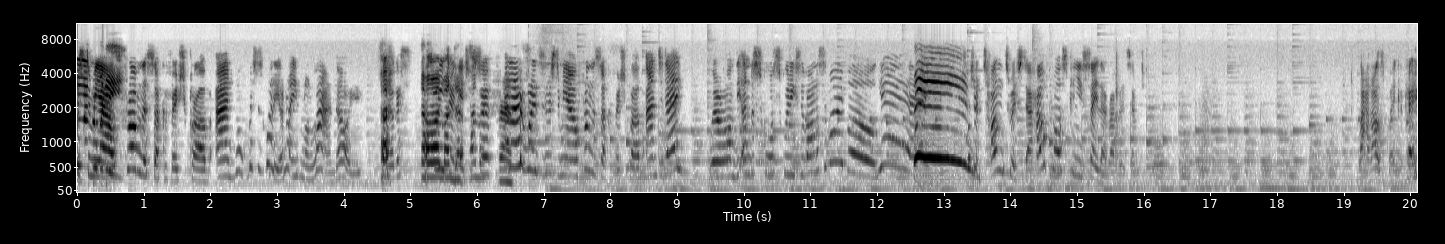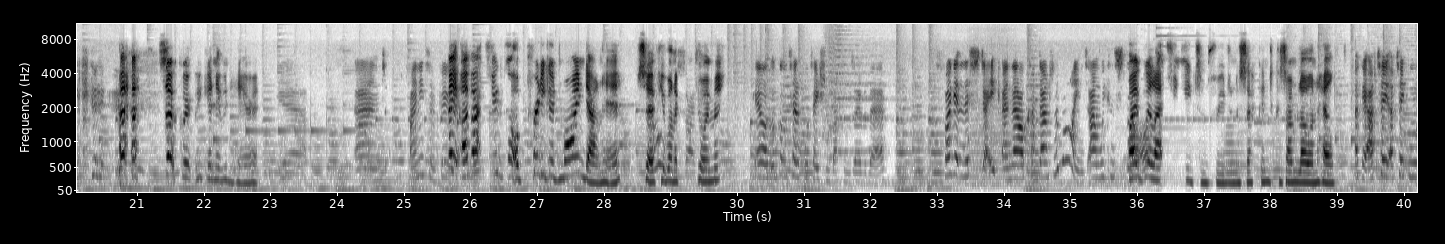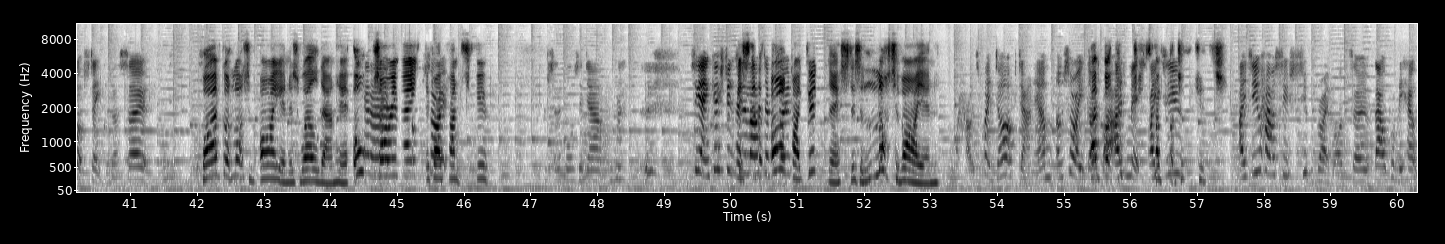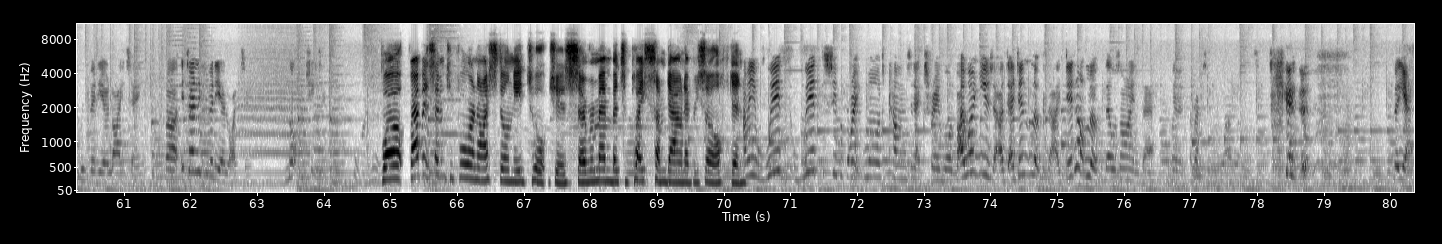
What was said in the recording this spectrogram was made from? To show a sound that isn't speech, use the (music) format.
Mr. Meow from the Suckerfish Club, and well, Mrs. Willie, you're not even on land, are you? (laughs) So I guess No, I'm under. I'm so, hello everyone, this is Mr. Meow from the Suckerfish Club, and today we're on the underscore Squiddy Savanna Survival. Yeah! What's your tongue twister? How fast can you say that, Rabbit 74? Wow, that was quick. Okay. (laughs) (laughs) so quick we couldn't even hear it. I need some food. Hey, I've actually. got a pretty good mine down here. So if you Oh, want to join me, Yeah, look, I've got the teleportation buttons over there. So if I get this steak, and then I'll come down to the mines, and we can start. I will actually need some food in a second because I'm low on health. Okay, I've, ta- I've taken a lot of steak with us, so Well, I've got lots of iron as well down here. Oh, Hello. sorry, oh, mate, if Sorry. I punched you. I'm teleported down. (laughs) so yeah, in case you didn't see the last oh episode. oh my goodness, there's a lot of iron. Wow, it's quite dark down here. I'm, I'm sorry, guys, I've but I admit torches, I do. I do have a su- super bright mod, so that will probably help with video lighting. But it's only for video lighting, not for cheating. Well, Rabbit74 and I still need torches, so remember to place some down every so often. I mean, with with the super bright mod comes an X-ray mod, but I won't use it. I, I didn't look there. I did not look. There was iron there. Wait, I (laughs) but yeah,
